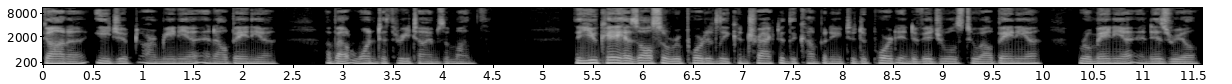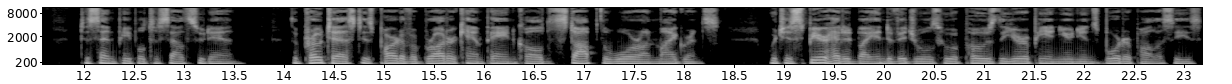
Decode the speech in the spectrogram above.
Ghana, Egypt, Armenia, and Albania about one to three times a month. The UK has also reportedly contracted the company to deport individuals to Albania, Romania, and Israel to send people to South Sudan. The protest is part of a broader campaign called Stop the War on Migrants, which is spearheaded by individuals who oppose the European Union's border policies,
